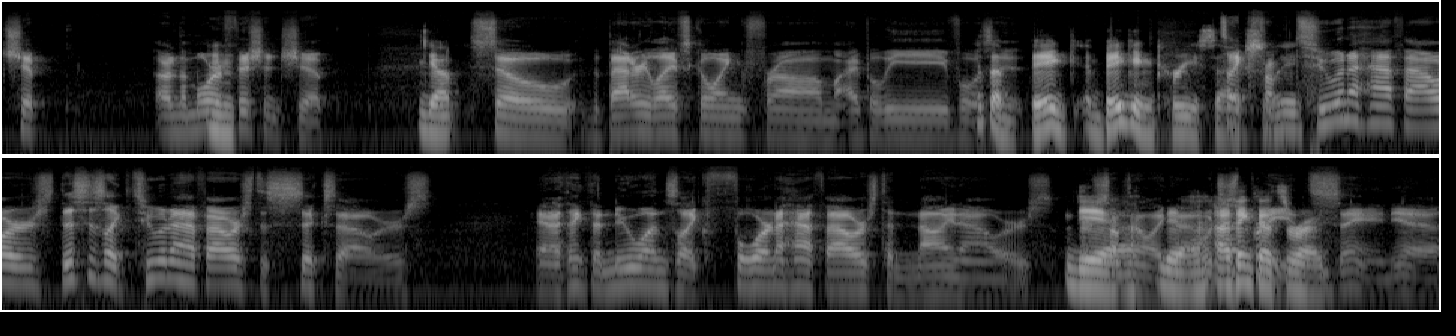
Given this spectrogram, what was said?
chip, or the more Mhm. efficient chip. Yep. So the battery life's going from, I believe, what was It's a it? big, a big increase It's like from two and a half hours. This is like two and a half hours to six hours, and I think the new one's like four and a half hours to nine hours. Or Yeah, something like yeah, that. I think that's right. Insane, yeah.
